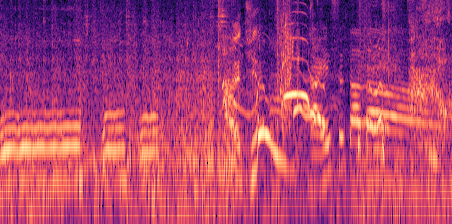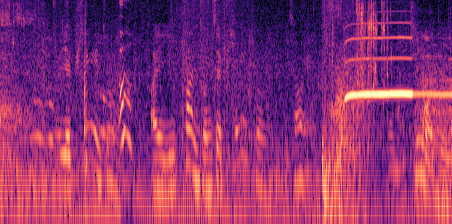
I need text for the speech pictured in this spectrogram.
오오오오오오. 나이스! 나이스 따다. 얘 핑이 좀. 아니, 이 판 전체 핑이 좀 이상해. 미친 것 같아, 이거.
